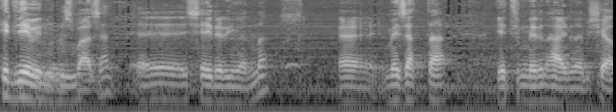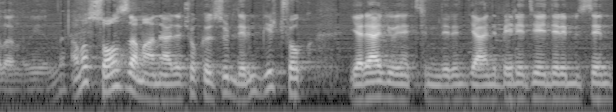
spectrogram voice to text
hediye veriyoruz bazen e, şeylerin yanına. E, mezatta yetimlerin hayrına bir şey alanların yanına. Ama son zamanlarda çok özür dilerim birçok yerel yönetimlerin yani belediyelerimizin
